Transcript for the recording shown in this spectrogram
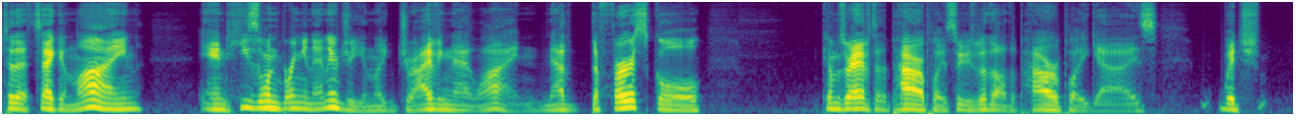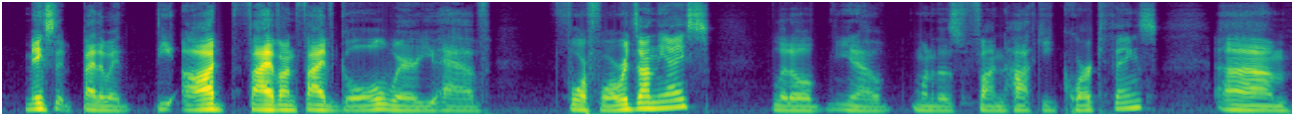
to that second line, and he's the one bringing energy and like driving that line. Now, the first goal comes right after the power play, so he's with all the power play guys, which makes it, by the way, the odd five on five goal where you have four forwards on the ice. Little, you know, one of those fun hockey quirk things. Um,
